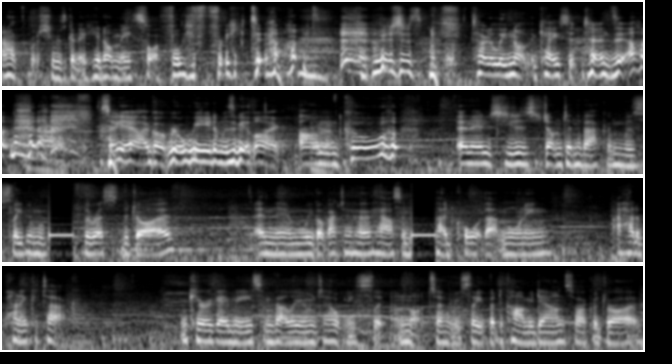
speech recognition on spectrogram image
And I thought she was going to hit on me, so I fully freaked out, which is totally not the case, it turns out. so, yeah, I got real weird and was a bit like, um, Yeah. cool. And then she just jumped in the back and was sleeping with for the rest of the drive. And then we got back to her house and had court that morning. I had a panic attack. And Kira gave me some Valium to help me sleep, not to help me sleep, but to calm me down so I could drive.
